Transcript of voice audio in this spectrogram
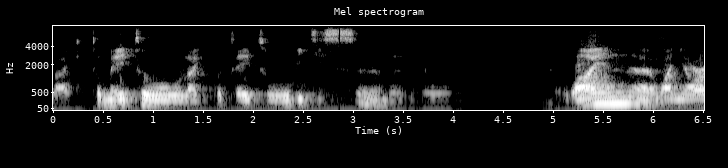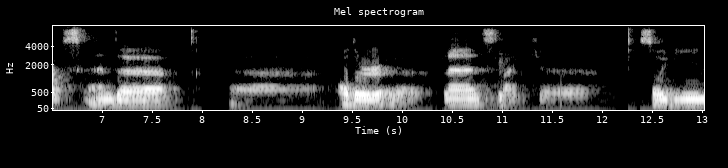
like tomato, like potato, vitis, uh, the wine, uh, vineyards, and uh, other plants like soybean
